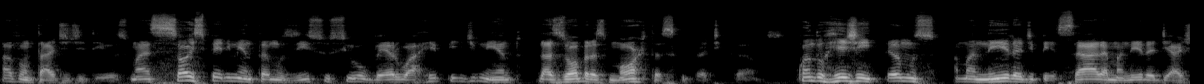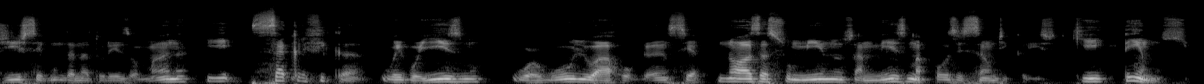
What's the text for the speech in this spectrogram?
a vontade de Deus, mas só experimentamos isso se houver o arrependimento das obras mortas que praticamos. Quando rejeitamos a maneira de pensar, a maneira de agir segundo a natureza humana e sacrificando o egoísmo, o orgulho, a arrogância, nós assumimos a mesma posição de Cristo, que temos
